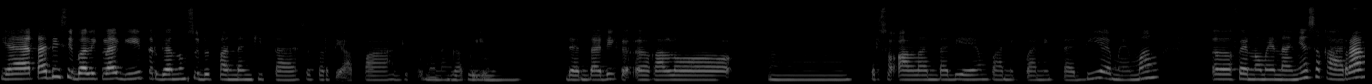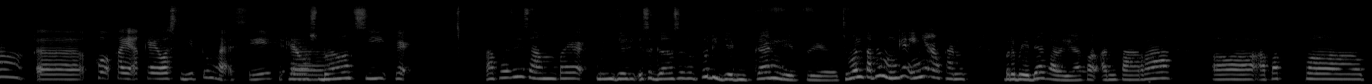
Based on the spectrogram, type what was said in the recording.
Ya tadi sih balik lagi tergantung sudut pandang kita seperti apa gitu menanggapi Betul. ini. Dan tadi eh, kalau hmm, persoalan tadi ya yang panik-panik tadi ya memang eh, fenomenanya sekarang eh, kok kayak chaos gitu nggak sih? chaos banget sih kayak apa sih sampai menjadi segala sesuatu dijadikan gitu ya cuman tapi mungkin ini akan berbeda kali ya kalau antara eh, apa pe-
